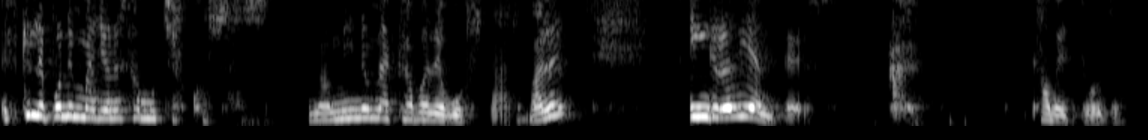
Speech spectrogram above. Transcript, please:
Es que le ponen mayonesa a muchas cosas. A mí no me acaba de gustar, ¿vale? Ingredientes. Cabe todo.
